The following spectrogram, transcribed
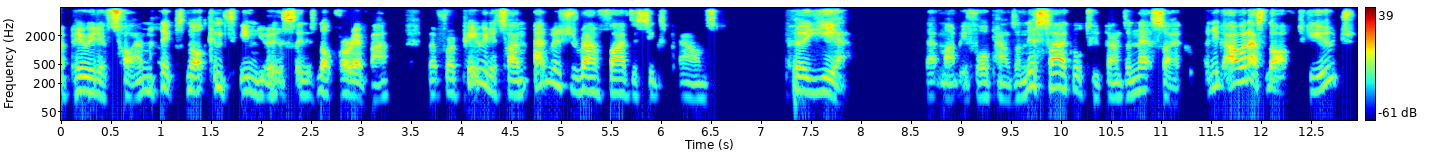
a, period of time, it's not continuous and it's not forever, but for a period of time, average is around five to six pounds per year. That might be four pounds on this cycle, two pounds on that cycle. And you go, oh, well, that's not huge.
